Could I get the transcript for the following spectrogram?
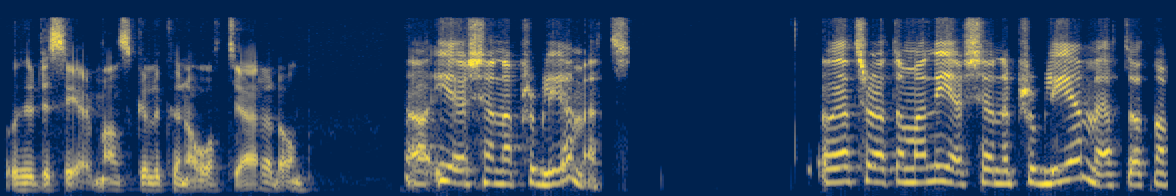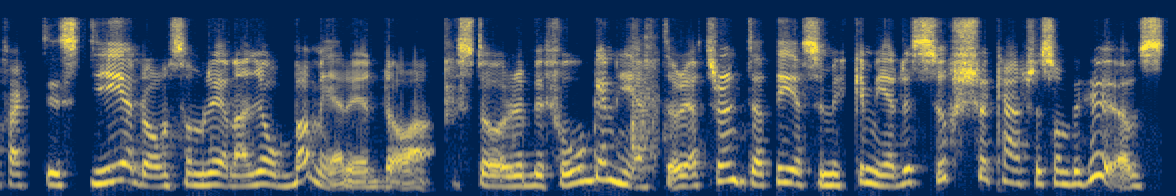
och hur det ser man skulle kunna åtgärda dem. Ja, erkänna problemet. Och jag tror att om man erkänner problemet och att man faktiskt ger de som redan jobbar med det idag större befogenheter. Och jag tror inte att det är så mycket mer resurser kanske som behövs.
